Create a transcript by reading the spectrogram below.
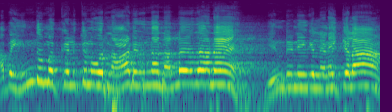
அப்போ இந்து மக்களுக்குன்னு ஒரு நாடு இருந்தால் நல்லது தானே என்று நீங்கள் நினைக்கலாம்.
